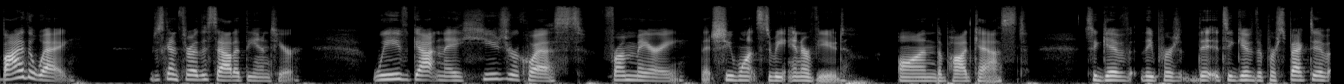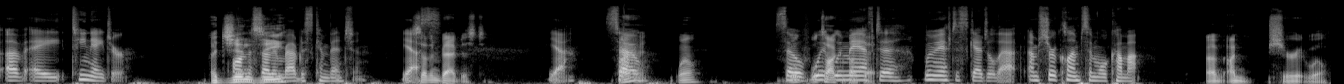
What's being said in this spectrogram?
By the way, I'm just going to throw this out at the end here. We've gotten a huge request from Mary that she wants to be interviewed on the podcast to give the, per- the to give the perspective of a teenager A Gen on the Z Southern Baptist Convention. Yes. Southern Baptist. yeah. So right. Well, so We'll- we'll we, we may have to we may have to schedule that. I'm sure Clemson will come up. I'm, I'm sure it will.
